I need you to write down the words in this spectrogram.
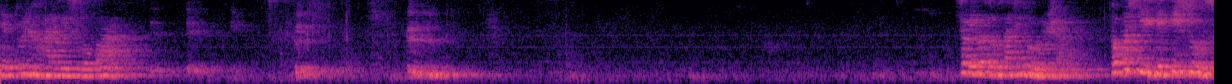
є дуже гарні слова. Розділ 22 вірша. То оскільки Ісус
